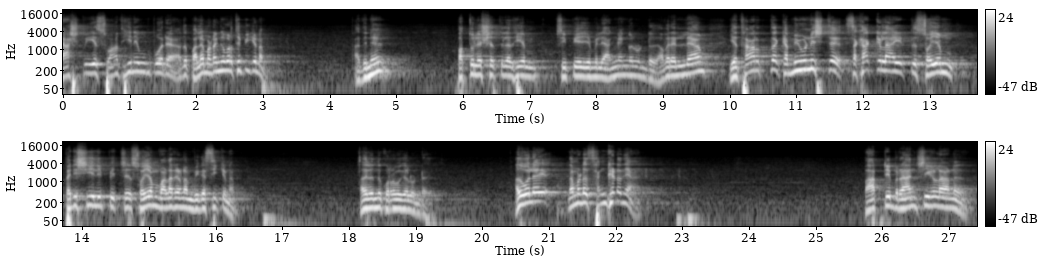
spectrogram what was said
രാഷ്ട്രീയ സ്വാധീനവും പോരാ. അത് പല മടങ്ങ് വർദ്ധിപ്പിക്കണം. അതിന് പത്തു ലക്ഷത്തിലധികം സി പി ഐ എമ്മിലെ അംഗങ്ങളുണ്ട്. അവരെല്ലാം യഥാർത്ഥ കമ്മ്യൂണിസ്റ്റ് സഖാക്കളായിട്ട് സ്വയം പരിശീലിപ്പിച്ച് സ്വയം വളരണം വികസിക്കണം. അതിലൊന്ന് കുറവുകളുണ്ട്. അതുപോലെ നമ്മുടെ സംഘടന. പാർട്ടി ബ്രാഞ്ചുകളാണ്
